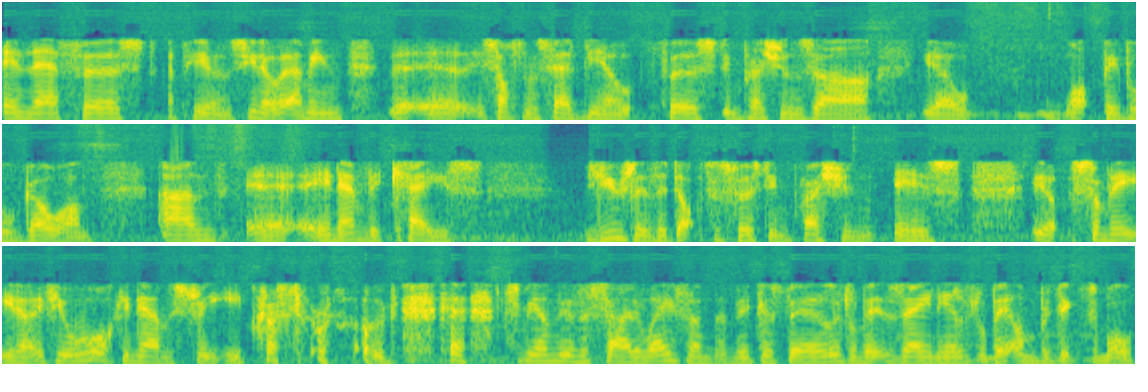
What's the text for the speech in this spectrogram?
in their first appearance. You know, I mean, uh, it's often said, you know, first impressions are, you know, what people go on. And uh, in every case, usually the doctor's first impression is, you know, somebody, you know, if you're walking down the street, you cross the road to be on the other side away from them because they're a little bit zany, a little bit unpredictable,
